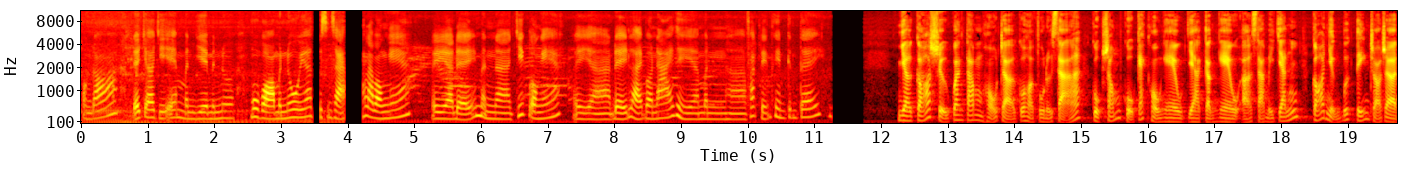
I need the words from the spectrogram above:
phần đó để cho chị em mình về mình mua bò mình nuôi sinh sản là bò nghé. Thì để mình chiết bò nghé thì để lại bò nái thì mình phát triển thêm kinh tế. Nhờ có sự quan tâm hỗ trợ của Hội Phụ Nữ xã, cuộc sống của các hộ nghèo và cận nghèo ở xã Mỹ Chánh có những bước tiến rõ rệt.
